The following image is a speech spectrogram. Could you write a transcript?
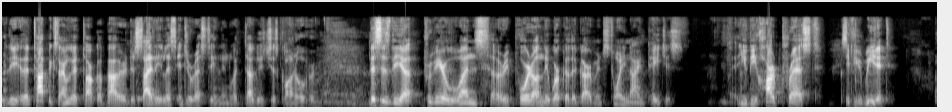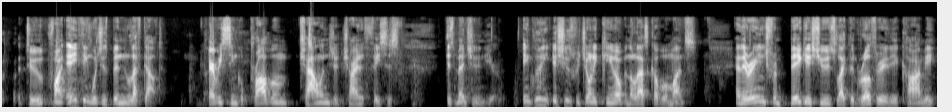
The, the topics I'm going to talk about are decidedly less interesting than what Doug has just gone over. This is the uh, Premier Wen's uh, report on the work of the government. It's 29 pages. You'd be hard pressed if you read it to find anything which has been left out. Every single problem, challenge that China faces is mentioned in here, including issues which only came up in the last couple of months. And they range from big issues like the growth rate of the economy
